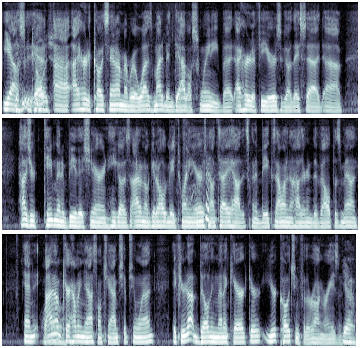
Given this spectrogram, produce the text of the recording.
Yeah, in- in college. Uh, I heard a coach saying, I don't remember who it was, might have been Dabo Swinney, but I heard it a few years ago. They said, uh, How's your team going to be this year? And he goes, I don't know, get a hold of me in 20 years and I'll tell you how that's going to be because I want to know how they're going to develop as men. And I don't care how many national championships you win. If you're not building men of character, you're coaching for the wrong reason. Yeah.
